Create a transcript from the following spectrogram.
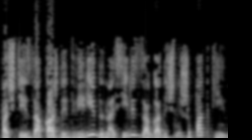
Почти из-за каждой двери доносились загадочные шепотки.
